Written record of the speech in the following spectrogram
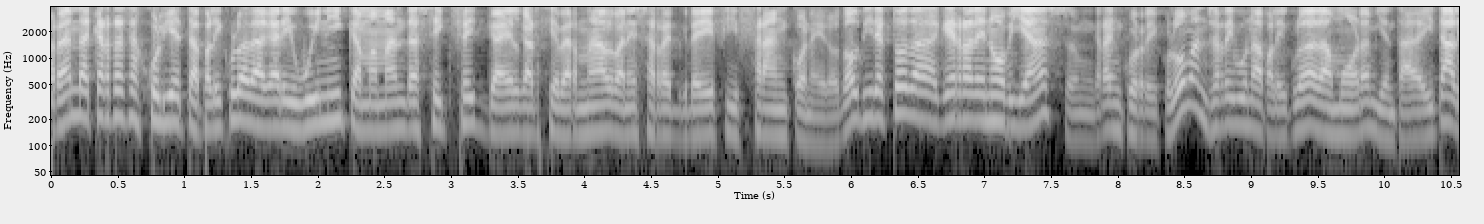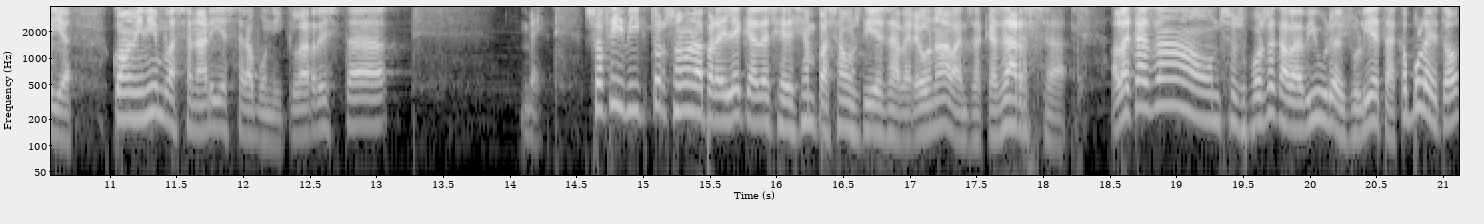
Parlem de Cartes a Julieta, pel·lícula de Gary Winnick amb Amanda Siegfried, Gael García Bernal, Vanessa Redgrave i Frank Conero. Del director de Guerra de Nòvies, un gran currículum, ens arriba una pel·lícula d'amor ambientada a Itàlia. Com a mínim, l'escenari serà bonic. La resta... Bé, Sophie i Víctor són una parella que decideixen passar uns dies a Verona abans de casar-se. A la casa on se suposa que va viure Julieta Capuleto,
